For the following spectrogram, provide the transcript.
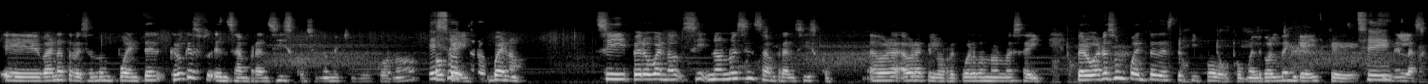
eh, van atravesando un puente, creo que es en San Francisco, si no me equivoco, ¿no? Es ok, otro. bueno, sí, pero bueno, sí, no, no es en San Francisco. Ahora, ahora que lo recuerdo, no, no es ahí. Pero bueno, es un puente de este tipo, como el Golden Gate, que Sí. tiene las,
